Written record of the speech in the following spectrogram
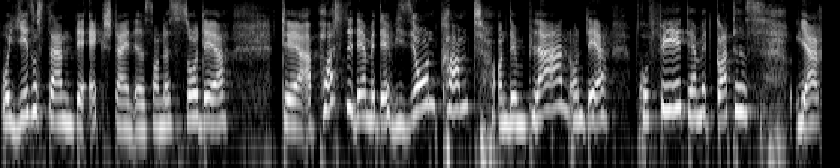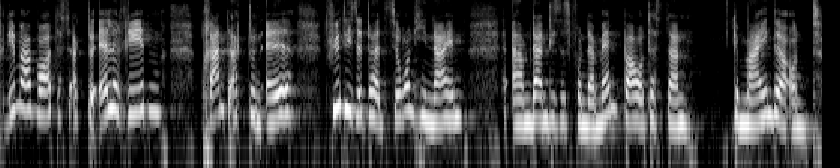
wo Jesus dann der Eckstein ist. Und das ist so der, der Apostel, der mit der Vision kommt und dem Plan und der Prophet, der mit Gottes ja, Rema-Wort, das aktuelle Reden, brandaktuell für die Situation hinein ähm, dann dieses Fundament baut, das dann Gemeinde und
